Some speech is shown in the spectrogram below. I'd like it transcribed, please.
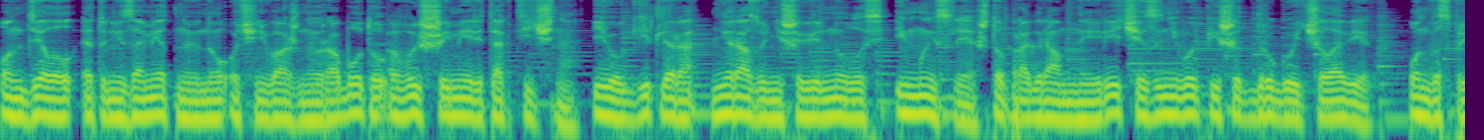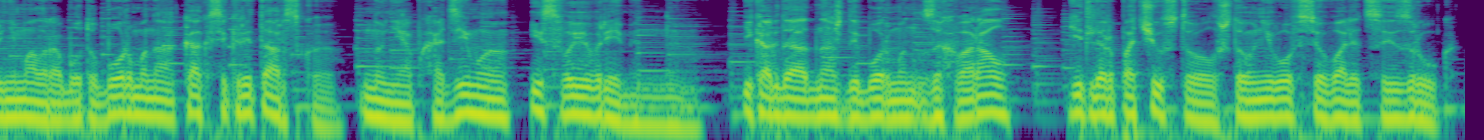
Он делал эту незаметную, но очень важную работу в высшей мере тактично, и у Гитлера ни разу не шевельнулось и мысли, что программные речи за него пишет другой человек. Он воспринимал работу Бормана как секретарскую, но необходимую и своевременную. И когда однажды Борман захворал, Гитлер почувствовал, что у него все валится из рук –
